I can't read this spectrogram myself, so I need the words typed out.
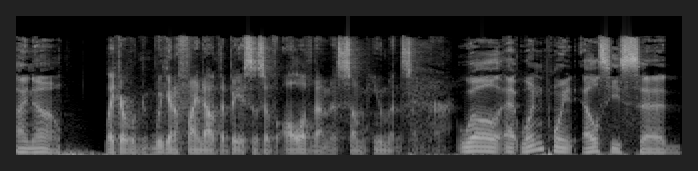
I know. Like, are we going to find out the basis of all of them is some human somewhere? Well, at one point, Elsie said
